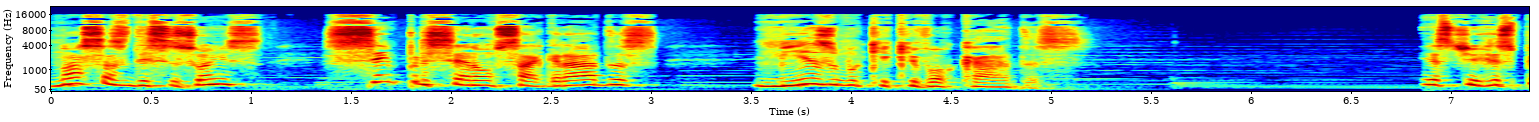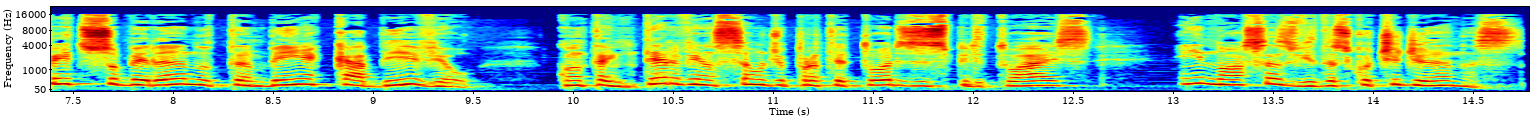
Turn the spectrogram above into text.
Nossas decisões sempre serão sagradas, mesmo que equivocadas. Este respeito soberano também é cabível quanto à intervenção de protetores espirituais em nossas vidas cotidianas.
